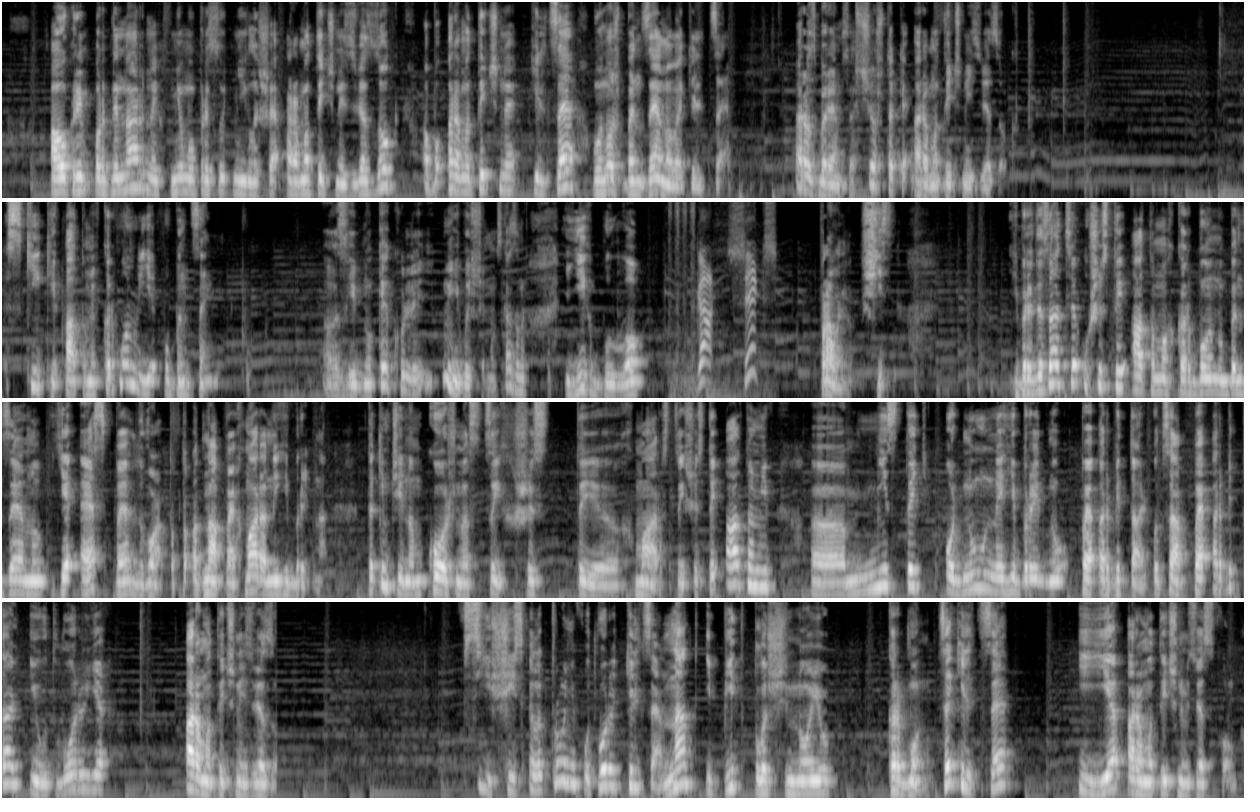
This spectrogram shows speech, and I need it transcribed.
А окрім ординарних, в ньому присутній лише ароматичний зв'язок або ароматичне кільце, воно ж бензенове кільце. Розберемося, що ж таке ароматичний зв'язок. Скільки атомів карбону є у бензені? Згідно Кекулі, ну і вище нам сказано, їх було Got six? Правильно, 6. Гібридизація у шести атомах карбону бензену є sp2, тобто одна П-хмара не гібридна. Таким чином, кожна з цих шести хмар, з цих шести атомів е, містить одну негібридну П-орбіталь. Оця П-орбіталь і утворює ароматичний зв'язок всі 6 електронів утворюють кільце над і під площиною карбону. Це кільце і є ароматичним зв'язком,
